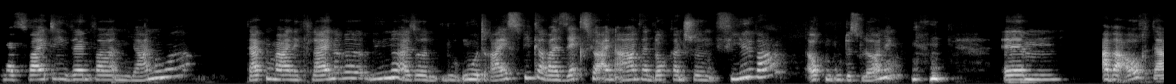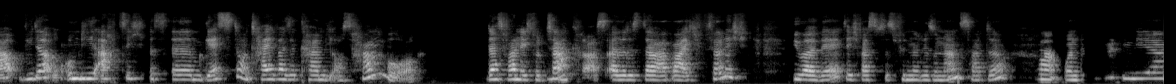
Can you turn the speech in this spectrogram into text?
Das zweite Event war im Januar. Da hatten wir eine kleinere Bühne, also nur drei Speaker, weil sechs für einen Abend dann doch ganz schön viel war. Auch ein gutes Learning. ähm, aber auch da wieder um die 80 ähm, Gäste und teilweise kamen die aus Hamburg. Das fand ich total mhm. krass. Also das, da war ich völlig überwältigt, was das für eine Resonanz hatte. Ja. Und hatten wir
